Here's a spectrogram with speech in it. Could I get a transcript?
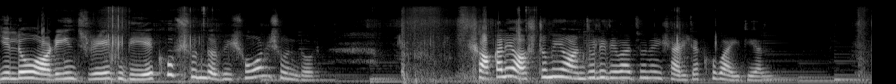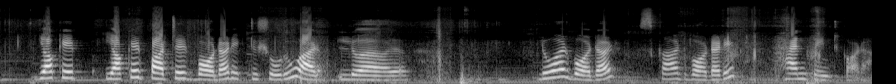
ইয়েলো অরেঞ্জ রেড দিয়ে খুব সুন্দর, ভীষণ সুন্দর। সকালে অষ্টমী অঞ্জলি দেওয়ার জন্য এই শাড়িটা খুব আইডিয়াল ইয়কের ইয়কের পার্টের বর্ডার একটু সরু আর লোয়ার বর্ডার, স্কার্ট বর্ডারে হ্যান্ড পেন্ট করা।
